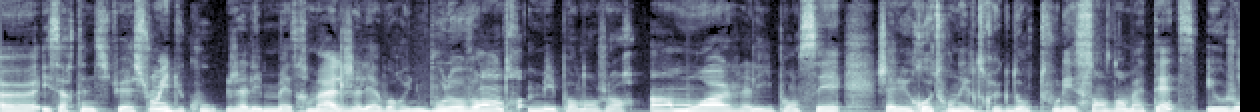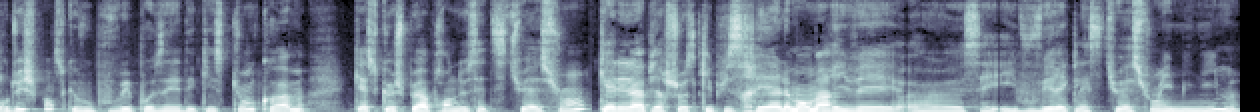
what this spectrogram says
euh, et certaines situations et du coup j'allais me mettre mal, j'allais avoir une boule au ventre mais pendant genre un mois j'allais y penser, j'allais retourner le truc dans tous les sens dans ma tête. Et aujourd'hui je pense que vous pouvez poser des questions comme qu'est-ce que je peux apprendre de cette situation, quelle est la pire chose qui puisse réellement m'arriver? Euh, et vous verrez que la situation est minime.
